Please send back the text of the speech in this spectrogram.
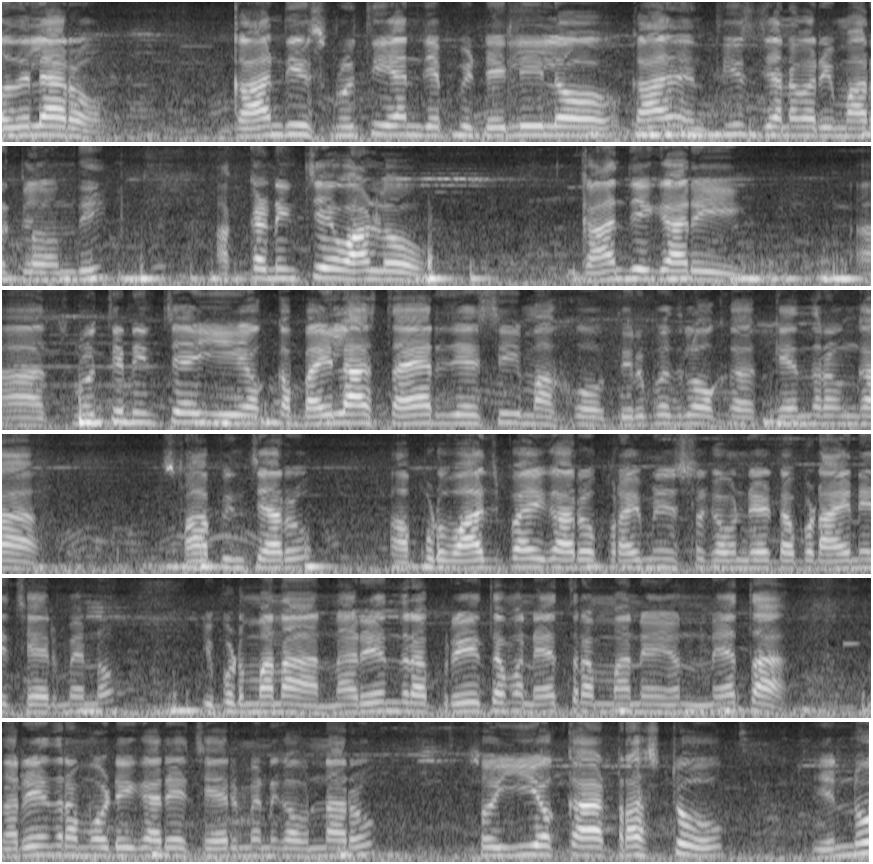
వదిలారో గాంధీ స్మృతి అని చెప్పి ఢిల్లీలో గా తీస్ జనవరి మార్కులో ఉంది. అక్కడి నుంచే వాళ్ళు గాంధీ గారి స్మృతి నుంచే ఈ యొక్క బైలాస్ తయారు చేసి మాకు తిరుపతిలో ఒక కేంద్రంగా స్థాపించారు. అప్పుడు వాజ్పేయి గారు ప్రైమ్ మినిస్టర్గా ఉండేటప్పుడు ఆయనే చైర్మన్. ఇప్పుడు మన నరేంద్ర ప్రియతమ నేత్రం అనే నేత నరేంద్ర మోడీ గారే చైర్మన్గా ఉన్నారు. సో ఈ యొక్క ట్రస్టు ఎన్నో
